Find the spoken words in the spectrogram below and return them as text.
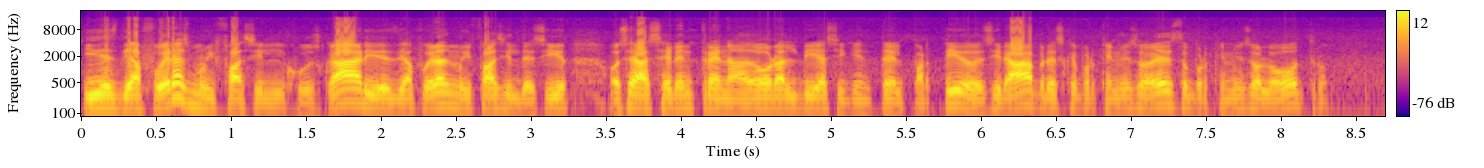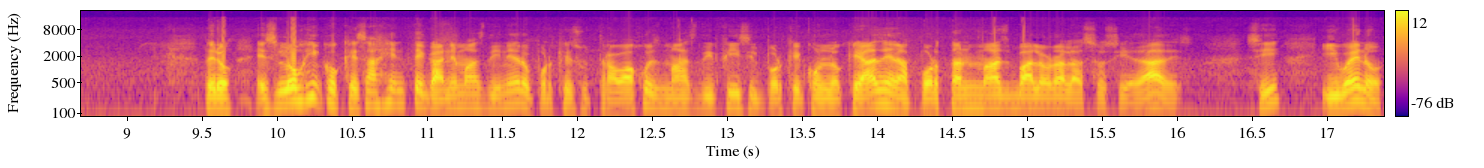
Y desde afuera es muy fácil juzgar y desde afuera es muy fácil decir, o sea, ser entrenador al día siguiente del partido, decir, ah, pero es que ¿por qué no hizo esto? ¿Por qué no hizo lo otro? Pero es lógico que esa gente gane más dinero porque su trabajo es más difícil, porque con lo que hacen aportan más valor a las sociedades. ¿sí? Y bueno,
